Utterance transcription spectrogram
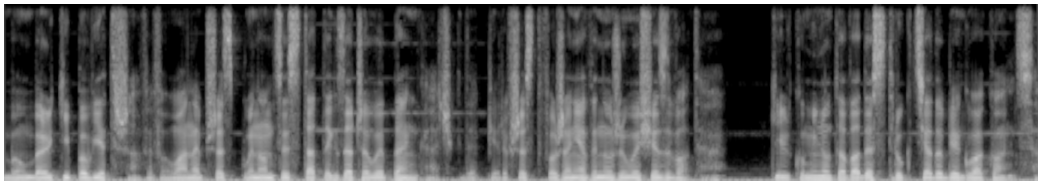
Bąbelki powietrza wywołane przez płynący statek zaczęły pękać, gdy pierwsze stworzenia wynurzyły się z wody. Kilkuminutowa destrukcja dobiegła końca.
